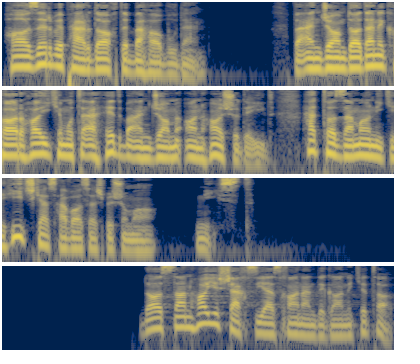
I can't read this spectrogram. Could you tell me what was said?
حاضر به پرداخت بها بودن و انجام دادن کارهایی که متعهد به انجام آنها شده اید حتی زمانی که هیچ کس حواسش به شما نیست. داستانهای شخصی از خوانندگان کتاب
